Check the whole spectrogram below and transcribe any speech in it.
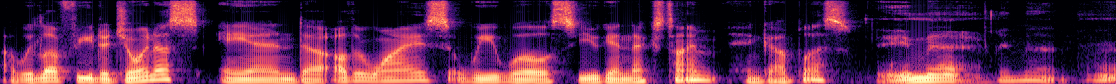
uh, we'd love for you to join us. And uh, otherwise, we will see you again next time, and God bless. Amen. Amen. Now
